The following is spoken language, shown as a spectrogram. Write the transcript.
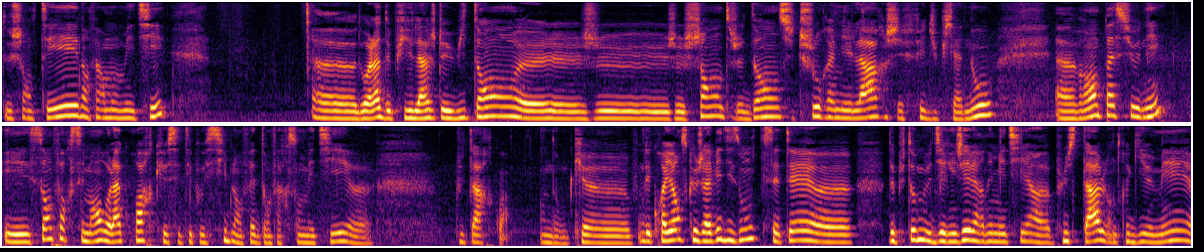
de chanter, d'en faire mon métier. Euh, voilà, depuis l'âge de 8 ans, je, je, chante, je danse, j'ai toujours aimé l'art, j'ai fait du piano, vraiment passionnée et sans forcément voilà croire que c'était possible en fait d'en faire son métier plus tard quoi. Donc euh, les croyances que j'avais, disons, c'était euh, de plutôt me diriger vers des métiers euh, plus stables, entre guillemets.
